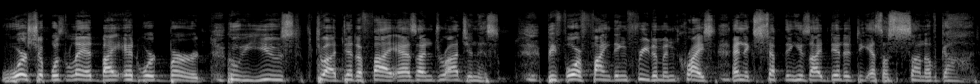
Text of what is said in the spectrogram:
Worship was led by Edward Byrd, who used to identify as androgynous before finding freedom in Christ and accepting his identity as a son of God.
